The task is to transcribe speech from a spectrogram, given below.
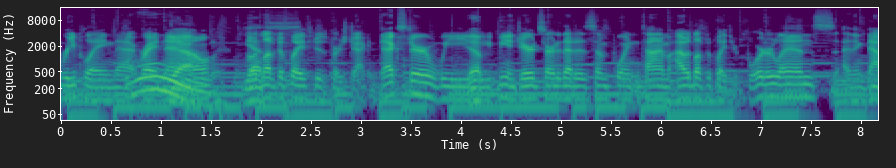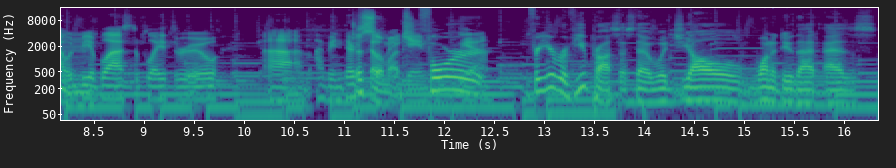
replaying that right Ooh, now. I would love to play through the first Jak and Daxter. We, Yep. me and Jared started that at some point in time. I would love to play through Borderlands. I think that would be a blast to play through. Um, I mean, there's, There's so, so many much. games. For yeah. for your review process, though, would y'all want to do that as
